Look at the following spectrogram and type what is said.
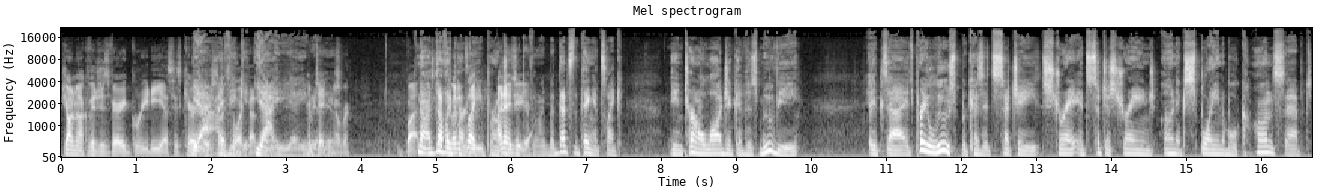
John Malkovich is very greedy as his character, Yeah, so I I, feel like it- that's yeah, like yeah, him really taking is. over. But No, it's definitely but part it's of it. He and I do, it yeah. differently, but that's the thing. It's like the internal logic of this movie. It's uh, it's pretty loose because it's such a strange, it's such a strange, unexplainable concept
